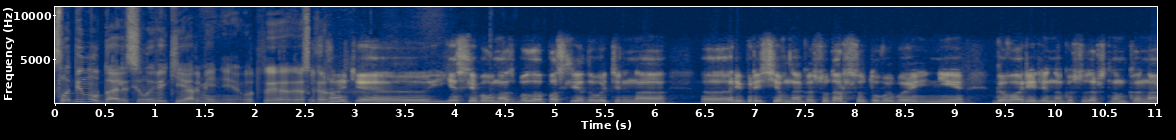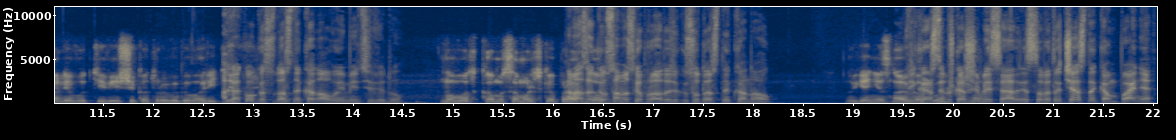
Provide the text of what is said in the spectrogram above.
слабину дали силовики Армении. Вот я, я скажу. Вы знаете, э, если бы у нас было последовательно Э, репрессивное государство, то вы бы не говорили на государственном канале вот те вещи, которые вы говорите. А какой государственный канал вы имеете в виду? Ну вот «Комсомольская правда». Разве «Комсомольская правда» это государственный канал? Ну, я не знаю, Мне кажется, немножко ошиблись адресом. Это частная компания,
